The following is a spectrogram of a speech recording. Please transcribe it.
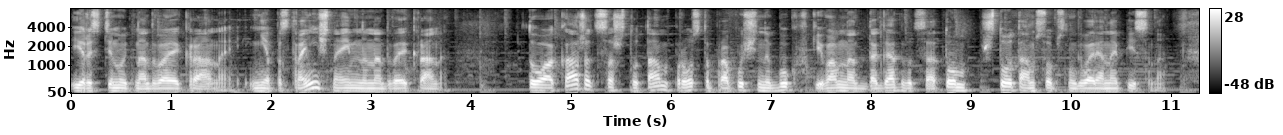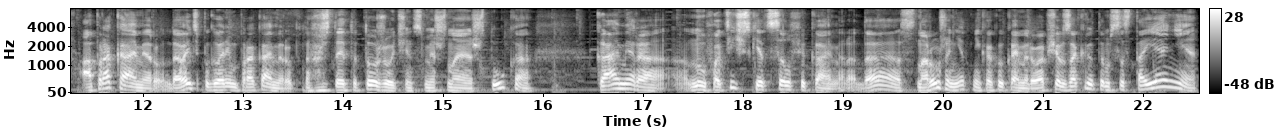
и растянуть на два экрана, не постранично, а именно на два экрана, то окажется, что там просто пропущены буковки, и вам надо догадываться о том, что там, собственно говоря, написано. А про камеру. Давайте поговорим про камеру, потому что это тоже очень смешная штука. Камера, ну, фактически это селфи-камера, да, снаружи нет никакой камеры. Вообще в закрытом состоянии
